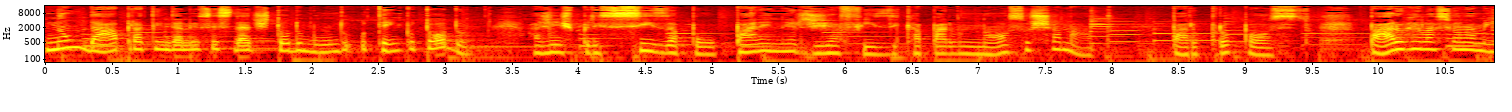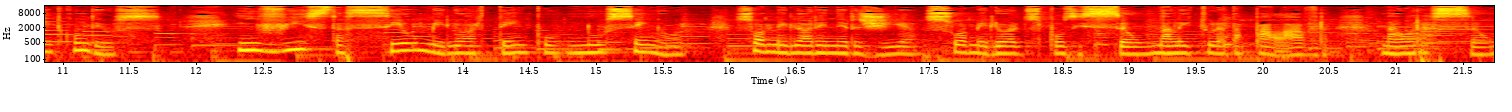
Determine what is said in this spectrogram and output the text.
Não dá para atender a necessidade de todo mundo o tempo todo. A gente precisa poupar energia física para o nosso chamado para o propósito, para o relacionamento com Deus. Invista seu melhor tempo no Senhor, sua melhor energia, sua melhor disposição na leitura da palavra, na oração,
